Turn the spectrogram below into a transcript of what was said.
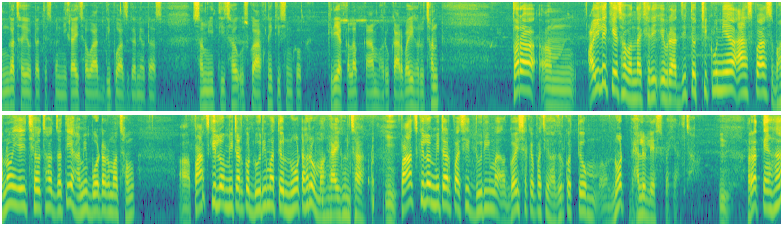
अङ्ग छ एउटा त्यसको निकाय छ वा दिपवाज गर्ने एउटा समिति छ उसको आफ्नै किसिमको क्रियाकलाप कामहरू कारबाहीहरू छन्। तर अहिले के छ भन्दाखेरि युवराजजी त्यो टिकुनिया आसपास भनौँ यही छेउछाउ जति हामी बोर्डरमा छौँ पाँच किलोमिटरको दुरीमा त्यो नोटहरू महँगाइ हुन्छ। पाँच किलोमिटर पछि दुरीमा गइसकेपछि हजुरको त्यो नोट भ्यालुलेस भइहाल्छ। र त्यहाँ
